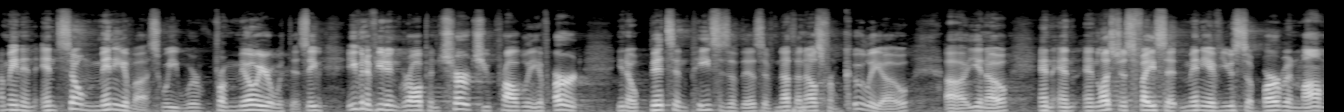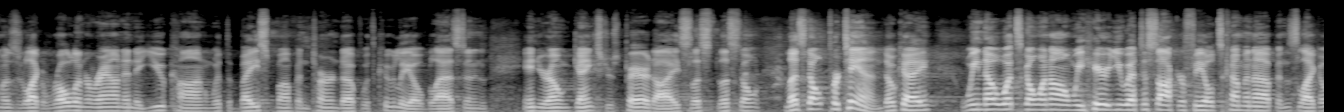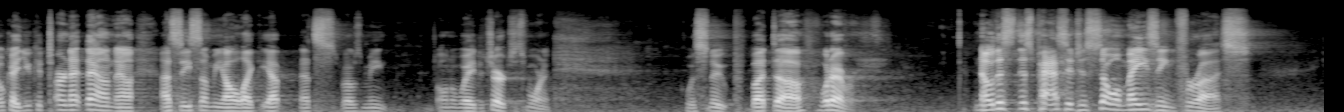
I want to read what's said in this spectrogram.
I mean, and, and so many of us, we, we're familiar with this. Even, even if you didn't grow up in church, you probably have heard you know, bits and pieces of this, if nothing else from Coolio, uh, you know. And, and, and let's just face it, many of you suburban mamas are like rolling around in the Yukon with the bass bumping turned up with Coolio blasting in your own gangster's paradise. Let's, let's, don't, let's don't pretend, okay? We know what's going on. We hear you at the soccer fields coming up, and it's like, okay, you could turn that down now. I see some of y'all like, yep, that's, that was me on the way to church this morning with Snoop. But uh, whatever. No, this, this passage is so amazing for us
